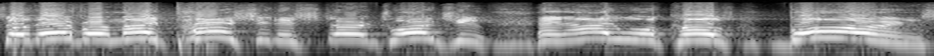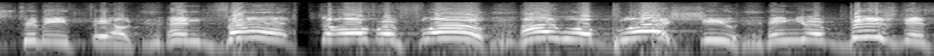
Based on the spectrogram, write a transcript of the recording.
So therefore, my passion is stirred towards you, and I will cause barns to be filled and vats to overflow. I will bless you in your business,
